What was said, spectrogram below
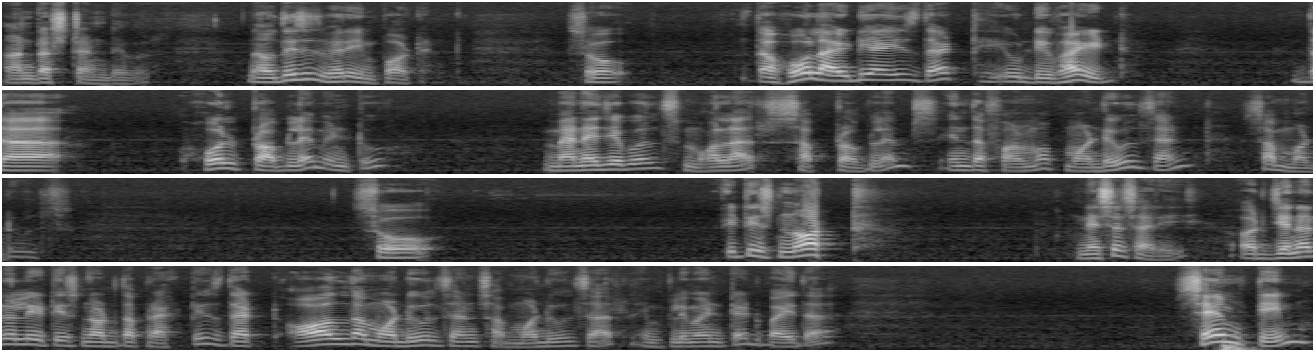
understandable. Now, this is very important. So, the whole idea is that you divide the whole problem into manageable smaller sub problems in the form of modules and sub modules. So, it is not necessary or generally it is not the practice that all the modules and sub modules are implemented by the same team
